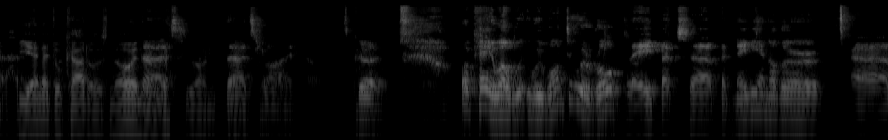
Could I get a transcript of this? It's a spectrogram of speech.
bien educados, no, in the That's- restaurant. That's right. No, It's good. Okay, well, we, we won't do a role play, but uh, but maybe another uh,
